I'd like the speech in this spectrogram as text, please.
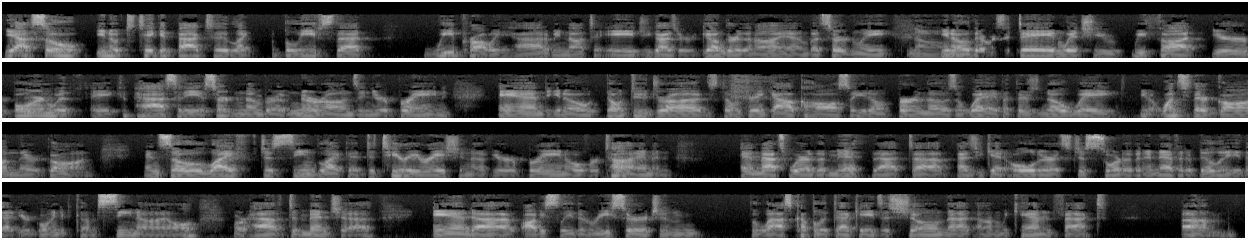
Yeah, so you know, to take it back to like beliefs that we probably had. I mean, not to age. You guys are younger than I am, but certainly, No. you know, there was a day in which you we thought you're born with a capacity, a certain number of neurons in your brain, and you know, don't do drugs, don't drink alcohol, so you don't burn those away. But there's no way, you know, once they're gone, they're gone. And so life just seemed like a deterioration of your brain over time. And, and that's where the myth that, uh, as you get older, it's just sort of an inevitability that you're going to become senile or have dementia. And, uh, obviously the research in the last couple of decades has shown that, um, we can in fact, um,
